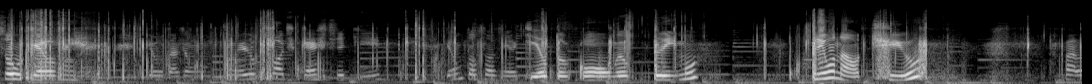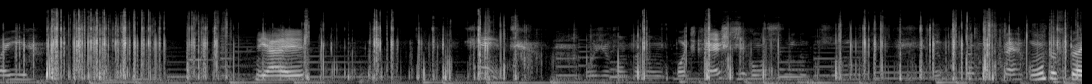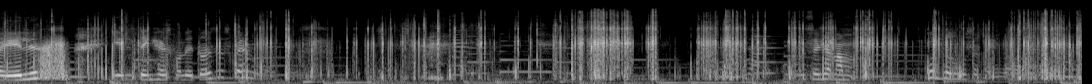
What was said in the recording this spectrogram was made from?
sou o Kelvin. Eu vou trazer um primeiro podcast aqui. Eu não tô sozinho aqui, eu tô com o meu primo. Primo não, tio. Fala aí. E aí? Gente, hoje eu vou fazer um podcast de alguns minutinhos. Eu vou fazer umas perguntas pra ele. E ele tem que responder todas as perguntas. 就像他们，工资都是很高的。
